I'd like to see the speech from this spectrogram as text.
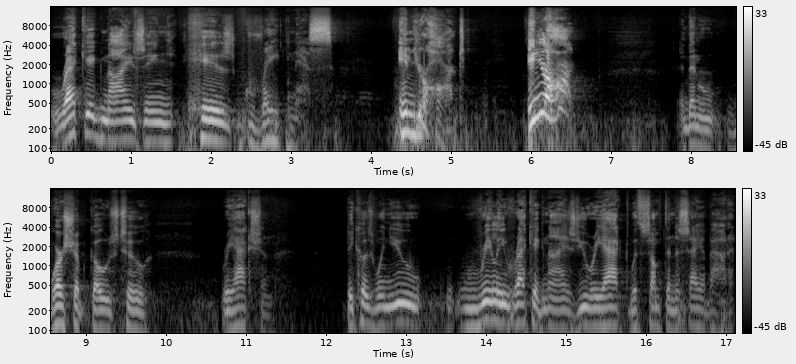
recognizing His greatness in your heart. In your heart. And then worship goes to reaction. Because when you really recognize, you react with something to say about it.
